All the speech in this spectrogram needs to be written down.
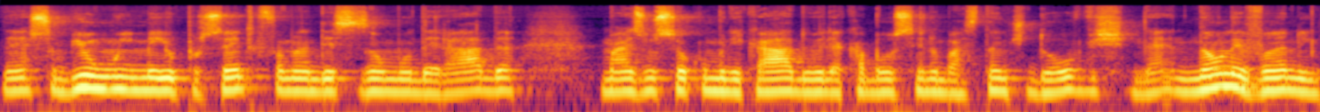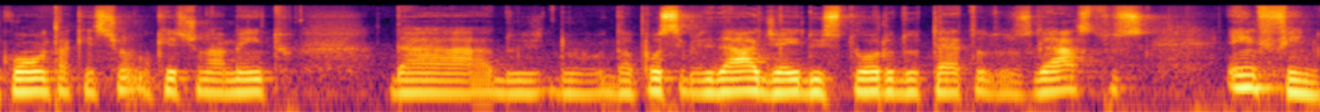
né, subiu 1,5%, que foi uma decisão moderada, mas no seu comunicado ele acabou sendo bastante dovish, né, não levando em conta question, o questionamento da, do, do, da possibilidade aí do estouro do teto dos gastos. Enfim,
